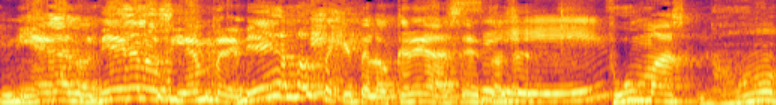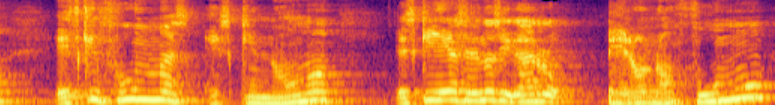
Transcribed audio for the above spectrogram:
Niégalo, niégalo siempre, niégalo hasta que te lo creas. Sí. Entonces, fumas, no, es que fumas, es que no, es que llegas haciendo cigarro, pero no fumo.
